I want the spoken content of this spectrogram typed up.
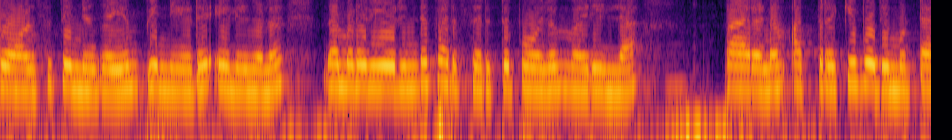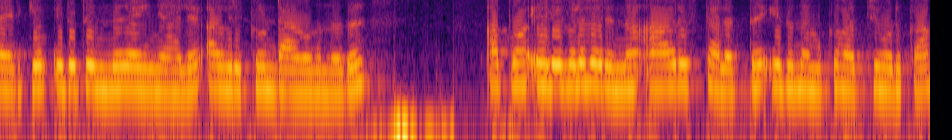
ബോൾസ് തിന്നുകയും പിന്നീട് എലികൾ നമ്മുടെ വീടിന്റെ പരിസരത്ത് പോലും വരില്ല. കാരണം അത്രയ്ക്ക് ബുദ്ധിമുട്ടായിരിക്കും ഇത് തിന്നു കഴിഞ്ഞാൽ അവർക്ക് ഉണ്ടാകുന്നത് അപ്പോൾ എലികൾ വരുന്ന ആ ഒരു സ്ഥലത്ത് ഇത് നമുക്ക് വച്ചു കൊടുക്കാം.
